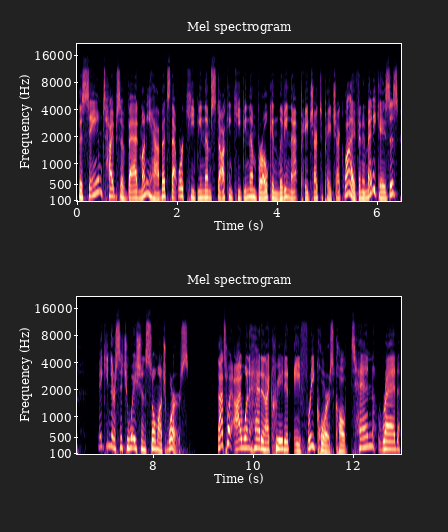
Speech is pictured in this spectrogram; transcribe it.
the same types of bad money habits that were keeping them stuck and keeping them broke and living that paycheck to paycheck life. And in many cases, making their situation so much worse. That's why I went ahead and I created a free course called 10 Red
